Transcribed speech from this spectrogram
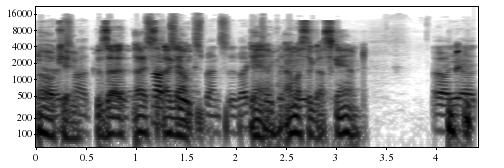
Yeah, oh, okay, because I, I, not I got, expensive. I damn, I must have got scammed. Oh yeah,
